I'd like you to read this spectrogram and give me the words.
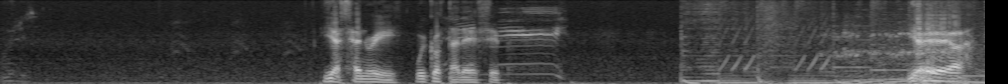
What is it? Yes, Henry, we got that airship. Yeah!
